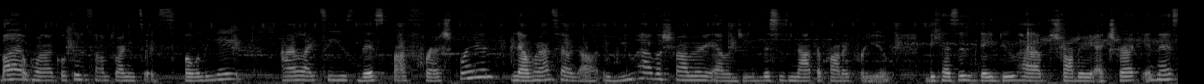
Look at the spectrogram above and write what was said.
but when I go through the times where I need to exfoliate, I like to use this by Fresh Brand. Now, when I tell y'all, if you have a strawberry allergy, this is not the product for you because this, they do have strawberry extract in this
